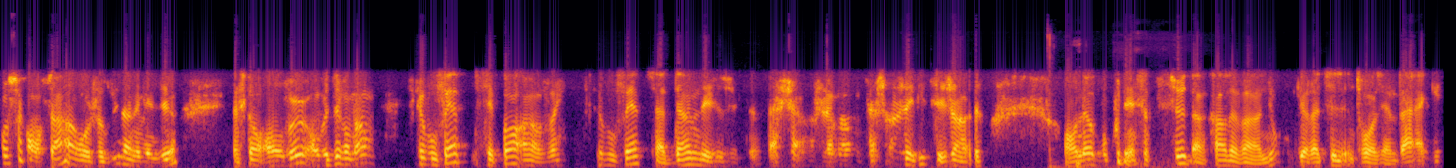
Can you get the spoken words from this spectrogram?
pour ça qu'on sort aujourd'hui dans les médias, parce qu'on veut, on veut dire au monde, ce que vous faites, c'est pas en vain. Ce que vous faites, ça donne des résultats. Ça change le monde, ça change la vie de ces gens-là. On a beaucoup d'incertitudes encore devant nous. Y aura-t-il une troisième vague?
